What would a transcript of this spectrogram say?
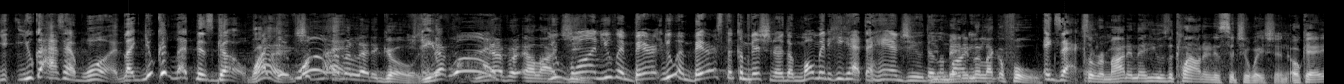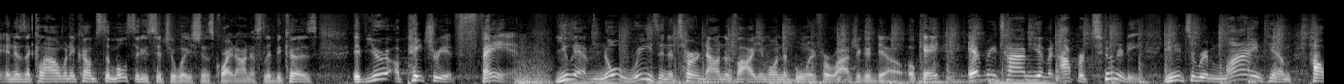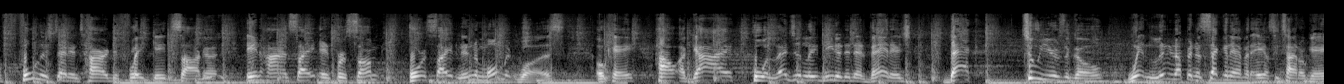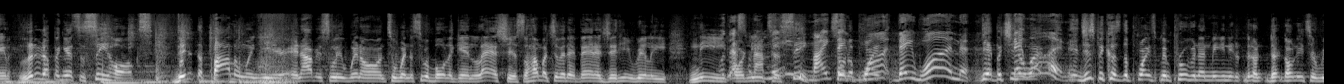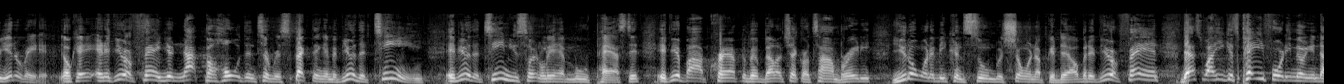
you, you guys have won. Like you could let this go. Why? Like, you You won. never let it go. You Nev- won. never LIG. You won. You've embarrassed. You embarrassed the commissioner the moment he had to hand you the You Lombardi. made him look like a fool. Exactly. So remind him that he was a clown in this situation, okay? And there's a clown when it comes to most of these situations, quite honestly, because if you're a Patriot fan, you have no reason to turn down the volume on the booing for Roger Goodell, okay? Every time you have an opportunity, you need to remind him how foolish that entire Deflategate saga, in hindsight, and for some foresight and in the moment was, okay? How a guy who allegedly needed an advantage back two years ago, went and lit it up in the second half of the AFC title game, lit it up against the Seahawks, did it the following year, and obviously went on to win the Super Bowl again last year. So how much of an advantage did he really need Well, or need I to mean, seek? Mike. so they the point. won. They won. Yeah, but you they know what? Won. Just because the point's been proven doesn't mean you need, don't, don't need to reiterate it, okay? And if you're a fan, you're not beholden to respecting him. If you're the team, if you're the team, you certainly have moved past it. If you're Bob Kraft or Bill Belichick or Tom Brady, you don't want to be consumed with showing up Goodell. But if you're a fan, that's why he gets paid $40 million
